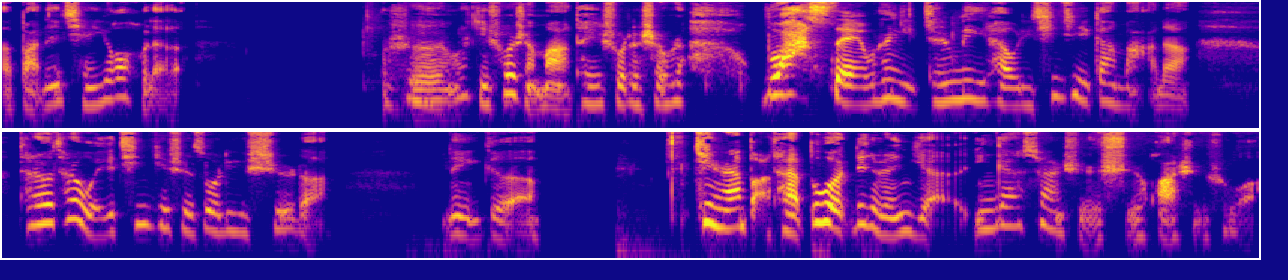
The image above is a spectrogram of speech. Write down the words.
呃把那个钱要回来了。我说嗯我说你说什么？他一说这事儿，我说哇塞，我说你真厉害，我说你亲戚干嘛的？他说他说我一个亲戚是做律师的，那个竟然把他，不过那个人也应该算是实话实说，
